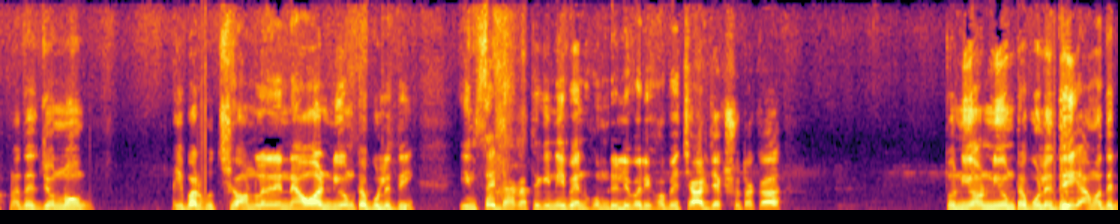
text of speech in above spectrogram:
আপনাদের জন্য এবার হচ্ছে অনলাইনে নেওয়ার নিয়মটা বলে দিই। ইনসাইড ঢাকা থেকে নেবেন হোম ডেলিভারি হবে চার্জ একশো টাকা। তো নেওয়ার নিয়মটা বলে দিই, আমাদের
